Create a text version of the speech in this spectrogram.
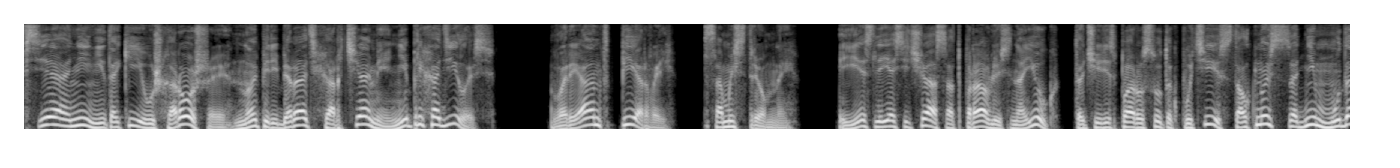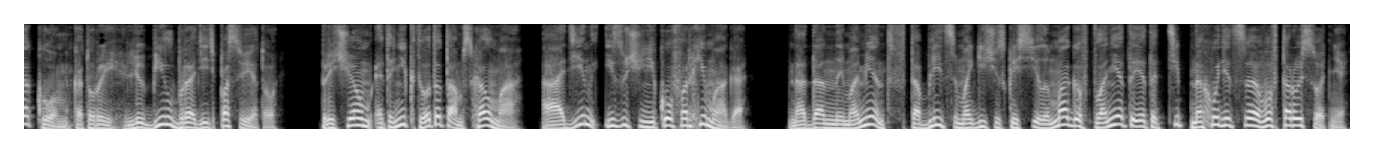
Все они не такие уж хорошие, но перебирать харчами не приходилось. Вариант первый, самый стрёмный. Если я сейчас отправлюсь на юг, то через пару суток пути столкнусь с одним мудаком, который любил бродить по свету. Причем это не кто-то там с холма, а один из учеников Архимага. На данный момент в таблице магической силы магов планеты этот тип находится во второй сотне.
